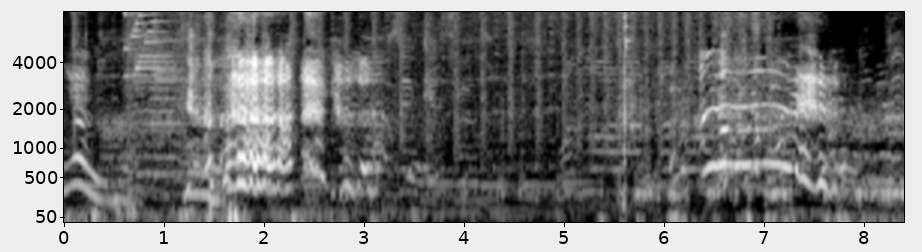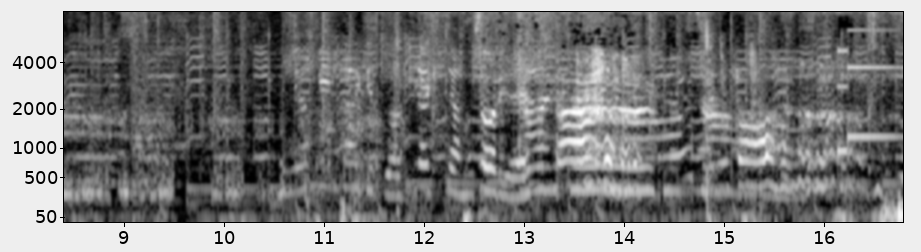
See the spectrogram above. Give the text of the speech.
似合うよね。決は千秋ちゃん。の勝利です。あ、大丈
